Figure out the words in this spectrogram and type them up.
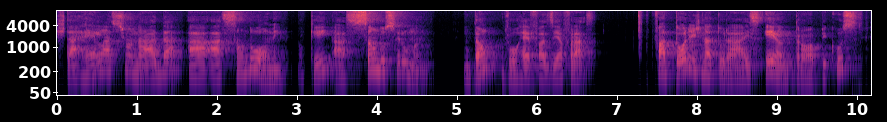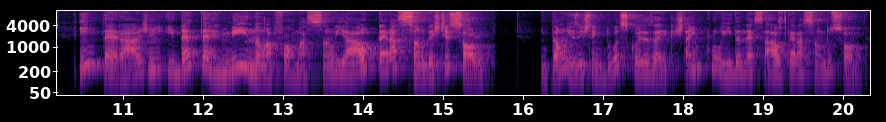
está relacionada à ação do homem, ok? A ação do ser humano. Então, vou refazer a frase. Fatores naturais e antrópicos interagem e determinam a formação e a alteração deste solo, então, existem duas coisas aí que está incluída nessa alteração do solo:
